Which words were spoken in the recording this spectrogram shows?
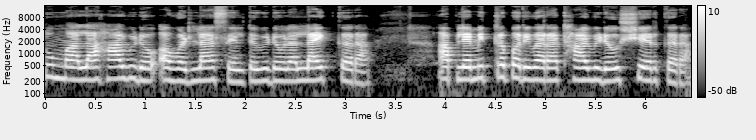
तुम्हाला हा व्हिडिओ आवडला असेल तर व्हिडिओला लाईक करा. आपल्या मित्रपरिवारात हा व्हिडिओ शेअर करा.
